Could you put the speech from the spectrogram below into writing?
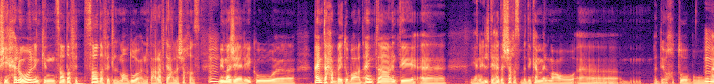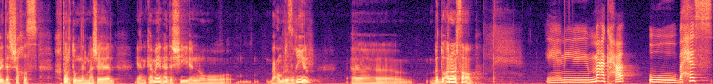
شيء حلو يمكن صادفت صادفت الموضوع إنه تعرفتي على شخص. بمجالك و آه، أيمتى حبيتوا بعض؟ أيمتى أنت آه يعني قلتي هذا الشخص بدي كمل معه آه بدي أخطب وهيدا الشخص اخترته من المجال. يعني كمان هذا الشيء إنه بعمر صغير آه بده قرار صعب. يعني معك حق وبحس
